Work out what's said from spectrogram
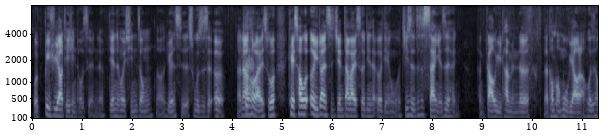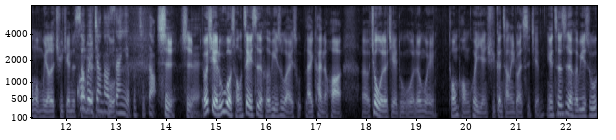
我必须要提醒投资人的，联准会心中呃原始的数字是二，那后来说可以超过二一段时间，大概设定在二点五，即使这是三，也是很很高于他们的呃通膨目标了，或者通膨目标的区间的上会不会降到三也不知道。是是，而且如果从这一次的合皮数来说来看的话，呃，就我的解读，我认为通膨会延续更长的一段时间，因为这次的合皮书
